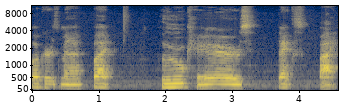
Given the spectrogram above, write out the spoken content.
bookers mad. But who cares? Thanks. Bye.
